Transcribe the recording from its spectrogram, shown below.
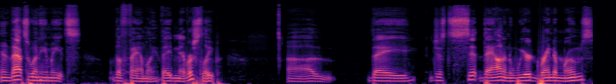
And that's when he meets the family. They never sleep. Uh, they just sit down in weird random rooms,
